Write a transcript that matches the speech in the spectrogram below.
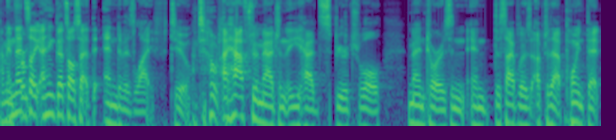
I mean, and that's from- like I think that's also at the end of his life too. Totally. I have to imagine that he had spiritual mentors and and disciplers up to that point that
